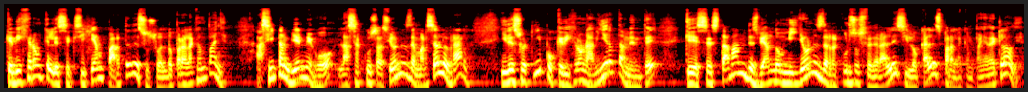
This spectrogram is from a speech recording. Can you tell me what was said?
que dijeron que les exigían parte de su sueldo para la campaña. Así también negó las acusaciones de Marcelo Ebrard y de su equipo, que dijeron abiertamente que se estaban desviando millones de recursos federales y locales para la campaña de Claudia.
